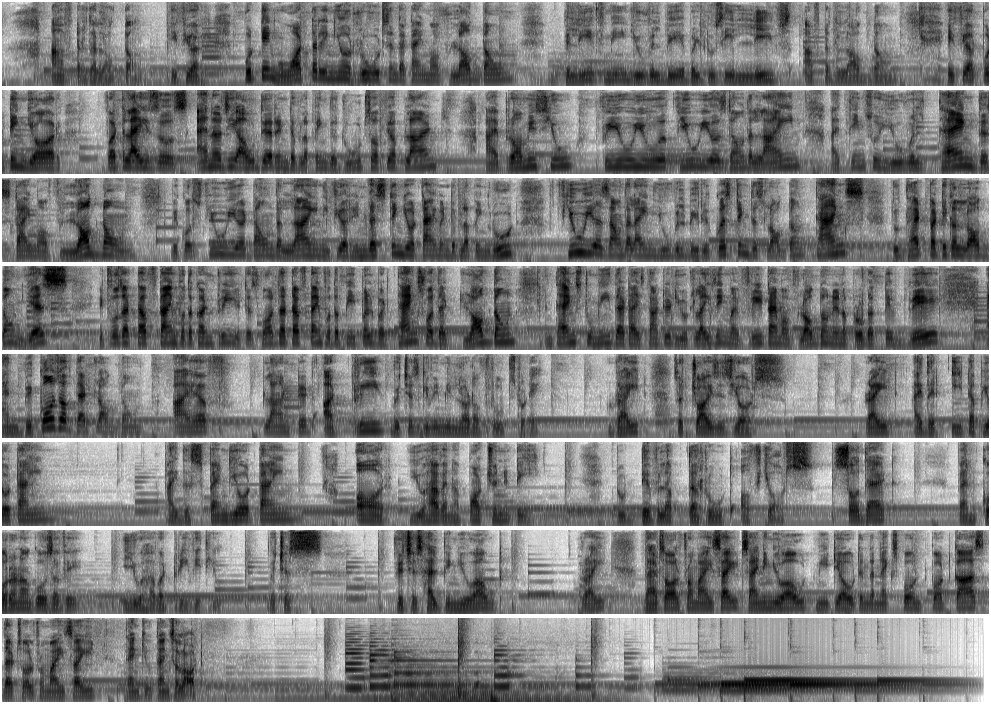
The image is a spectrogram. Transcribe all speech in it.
after the lockdown. If you are putting water in your roots in the time of lockdown believe me you will be able to see leaves after the lockdown. If you are putting your fertilizers energy out there in developing the roots of your plant. I promise you few you a few years down the line i think so you will thank this time of lockdown because few years down the line if you are investing your time in developing root few years down the line you will be requesting this lockdown. Thanks to that particular lockdown yes it was a tough time for the country it is not a tough time for the people but thanks for that lockdown and thanks to me that i started utilizing my free time of lockdown in a productive way and because of that lockdown i have planted a tree which is giving me a lot of fruits today right? So choice is yours. Right? Either eat up your time either spend your time or you have an opportunity to develop the root of yours so that when corona goes away you have a tree with you which is which is helping you out. Right? That's all from my side. Signing you out meet you out in the next podcast. That's all from my side. Thank you. Thanks a lot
